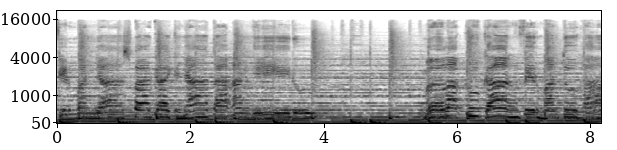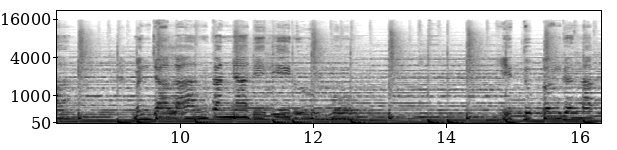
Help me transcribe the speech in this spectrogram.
Firmannya sebagai kenyataan hidup. Melakukan firman Tuhan Menjalankannya di hidupmu. Itu penggenapan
